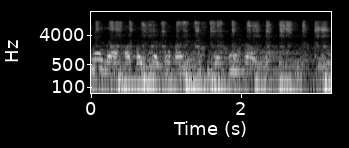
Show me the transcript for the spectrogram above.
Yura apachakuna nikishukunguna Apachikuna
